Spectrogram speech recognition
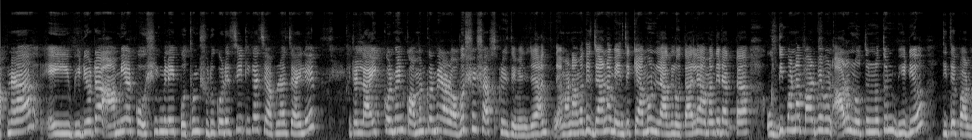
আপনারা এই ভিডিওটা আমি আর কৌশিক মিলে প্রথম শুরু করেছি, ঠিক আছে? আপনারা চাইলে এটা লাইক করবেন কমেন্ট করবেন, আর অবশ্যই সাবস্ক্রাইব দেবেন। মানে আমাদের জানাবেন যে কেমন লাগল, তাহলে আমাদের একটা উদ্দীপনা পারবে এবং আরও নতুন নতুন ভিডিও দিতে পারব।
